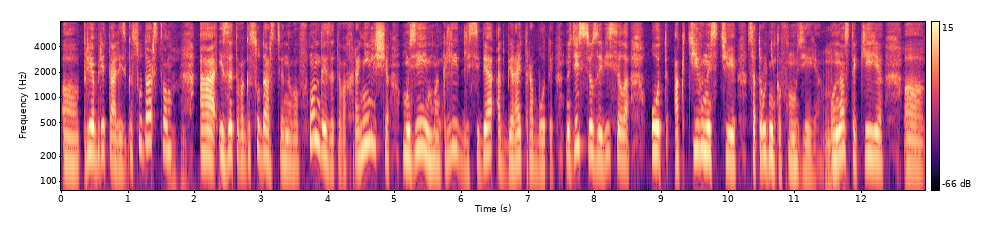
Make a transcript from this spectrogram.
э, приобретались государством, а из этого государственного фонда, из этого хранилища музеи могли для себя отбирать работы. Но здесь все зависело от активности сотрудников музея. У нас такие э,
